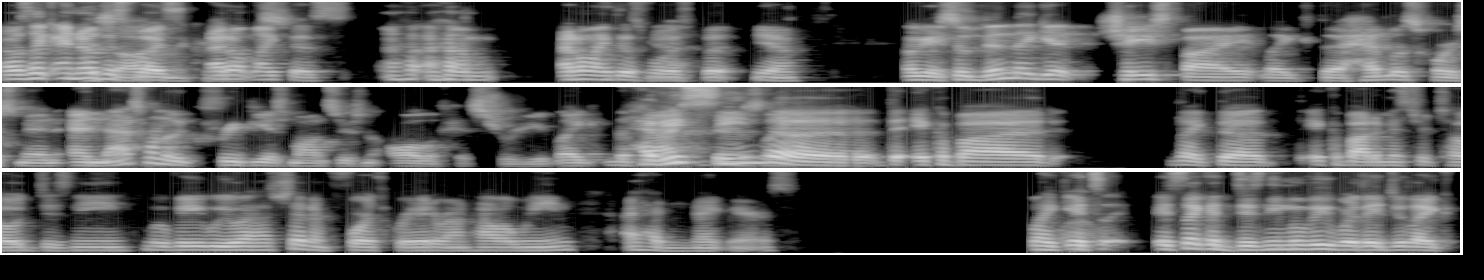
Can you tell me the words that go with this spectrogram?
I was like, I know I this saw it in voice. I don't like this. um, I don't like this Yeah. voice, but yeah. Okay, so then they get chased by like the headless horseman, and that's one of the creepiest monsters in all of history. Like the Have you fact that there's, seen like- the the Ichabod, like the Ichabod and Mr. Toad Disney movie? We watched that in fourth grade around Halloween. I had nightmares. Like it's Wow. it's like a Disney movie where they do like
